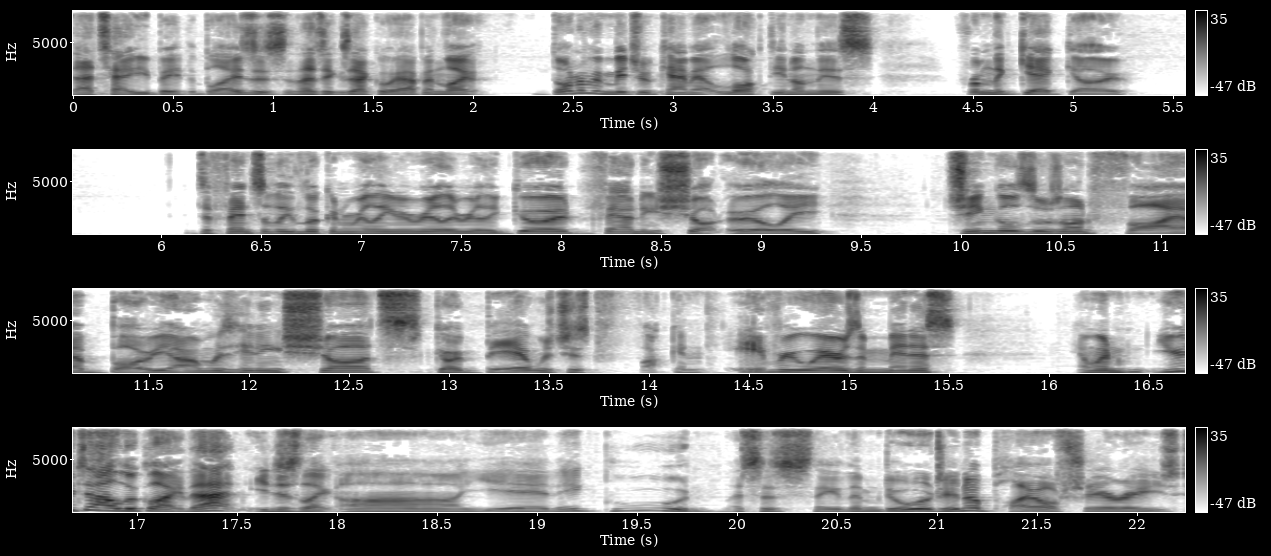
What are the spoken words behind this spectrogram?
that's how you beat the Blazers. And that's exactly what happened. Like, Donovan Mitchell came out locked in on this from the get go. Defensively looking really, really, really good. Found his shot early. Jingles was on fire. Bojan was hitting shots. Gobert was just fucking everywhere as a menace. And when Utah look like that, you're just like, ah, oh, yeah, they're good. Let's just see them do it in a playoff series.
